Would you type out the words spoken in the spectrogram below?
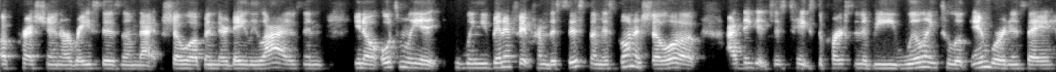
oppression or racism that show up in their daily lives. And, you know, ultimately, it, when you benefit from the system, it's going to show up. I think it just takes the person to be willing to look inward and say,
